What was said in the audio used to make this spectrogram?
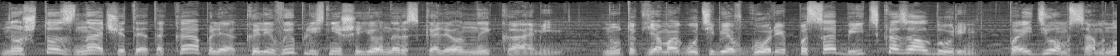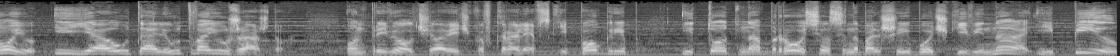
но что значит эта капля, коли выплеснешь ее на раскаленный камень? «Ну так я могу тебе в горе пособить», — сказал дурень. «Пойдем со мною, и я утолю твою жажду». Он привел человечка в королевский погреб, и тот набросился на большие бочки вина и пил,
